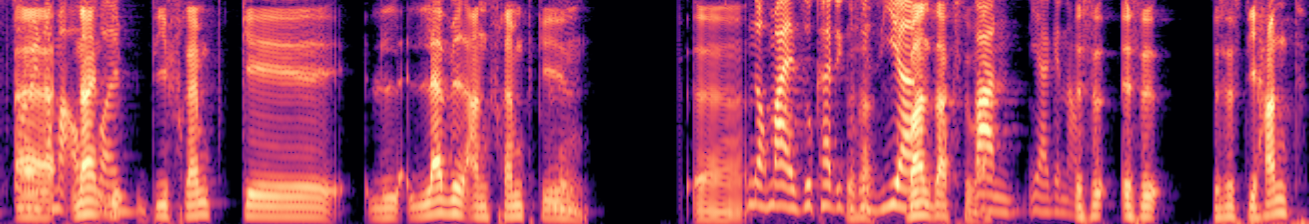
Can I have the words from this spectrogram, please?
Story äh, nochmal nein, aufrollen. die, die Fremdgeh-Level an Fremdgehen. Äh, Nochmal so kategorisieren. Wann sagst du was? Wann, ja, genau. ist, es, ist, es, ist es die Hand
